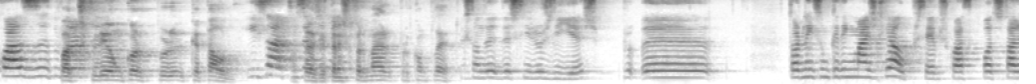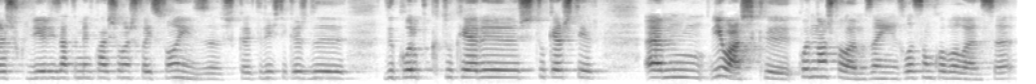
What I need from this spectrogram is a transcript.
quase. Podes escolher um corpo por catálogo. Exato, Ou seja, transformar por completo. A questão das cirurgias. Uh torna isso um bocadinho mais real, percebes? Quase que podes estar a escolher exatamente quais são as feições, as características de, de corpo que tu queres, tu queres ter. Um, eu acho que quando nós falamos em relação com a balança,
